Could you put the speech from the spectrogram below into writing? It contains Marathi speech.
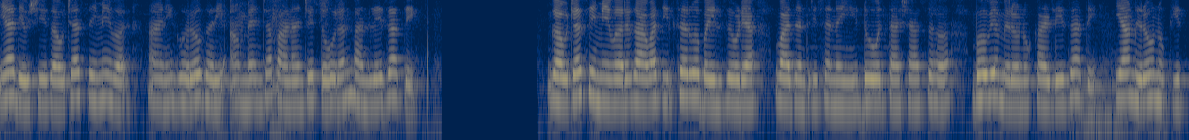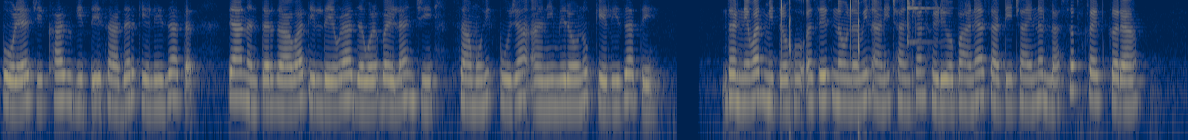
या दिवशी गावच्या सीमेवर आणि घरोघरी आंब्याच्या पानांचे तोरण बांधले जाते. गावच्या सीमेवर गावातील सर्व बैलजोड्या वाजंत्री सनई ढोल ताशासह भव्य मिरवणूक काढली जाते. या मिरवणुकीत पोळ्याची खास गीते सादर केली जातात. त्यानंतर गावातील देवळाजवळ बैलांची सामूहिक पूजा आणि मिरवणूक केली जाते. धन्यवाद मित्र. हो असेच नवनवीन आणि छान छान व्हिडिओ पाहण्यासाठी चॅनलला सबस्क्राईब करा.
